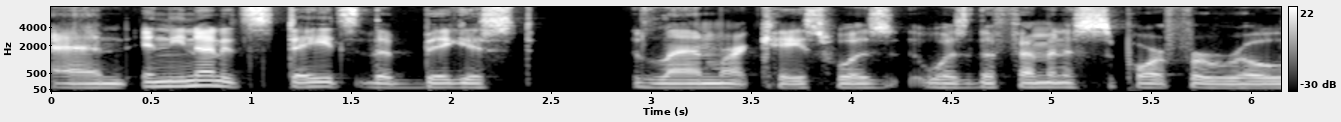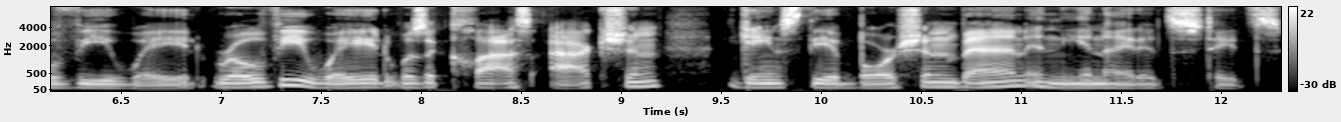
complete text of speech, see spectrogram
And in the United States, the biggest landmark case was was the feminist support for Roe v. Wade. Roe v. Wade was a class action against the abortion ban in the United States.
